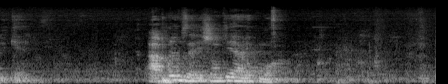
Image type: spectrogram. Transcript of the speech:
lequel. Après, vous allez chanter avec moi. À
